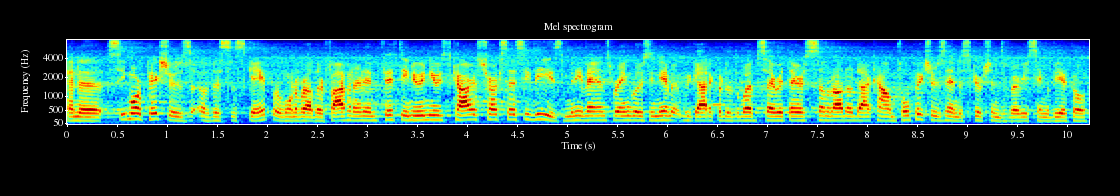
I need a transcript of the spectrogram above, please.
And to see more pictures of this Escape or one of our other 550 new and used cars, trucks, SUVs, minivans, Wranglers, you name it, we got to go to the website right there, summitauto.com. Full pictures and descriptions of every single vehicle,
